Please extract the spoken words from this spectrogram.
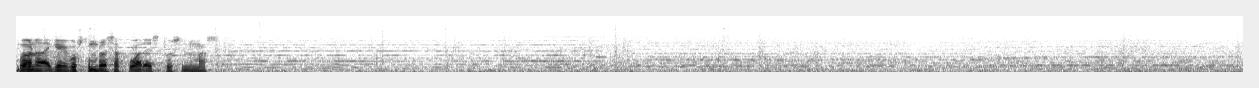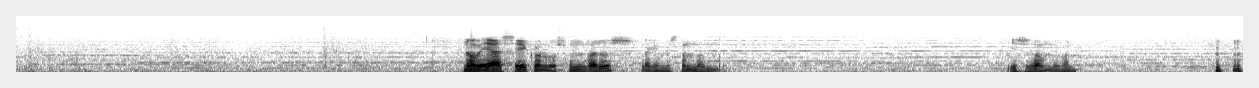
Bueno, nada, hay que acostumbrarse a jugar a esto, sin más. No veas, eh, con los húngaros la que me están dando. ¿Y eso es a dónde van?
